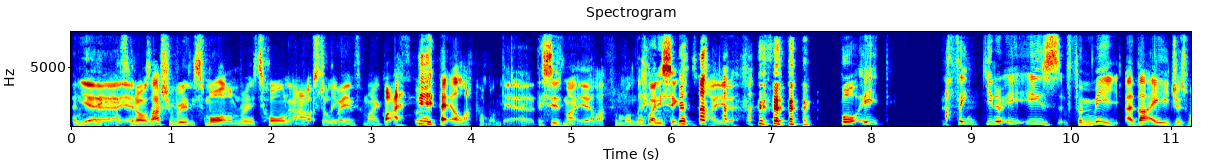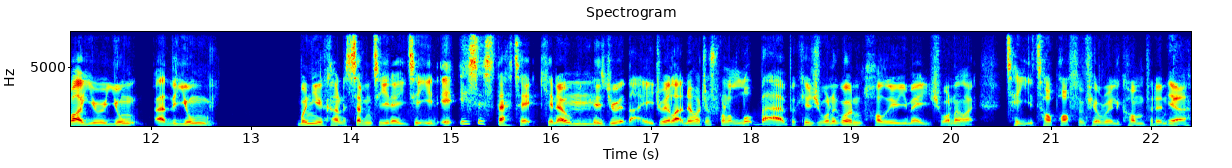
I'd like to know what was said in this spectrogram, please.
And Yeah, things, yeah. You know, I was actually really small. I'm really tall now. I'm still actually, waiting for my but, growth, I, but yeah, it'll happen one day. yeah, this is my year. It'll happen one day. 26 is my year. But it, I think you know, it is for me at that age as well. You're a young at the young when you're kind of 17, 18, it is aesthetic, you know, Mm. because you're at that age where you're like, no, I just want to look better because you want to go and holler your mates. You want to like take your top off and feel really confident. yeah,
